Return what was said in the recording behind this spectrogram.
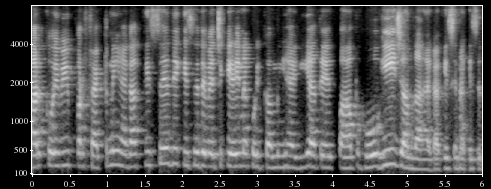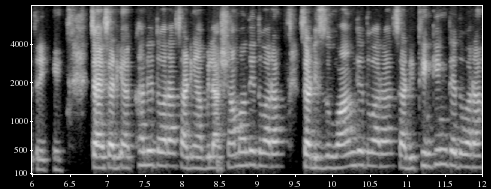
ਹਰ ਕੋਈ ਵੀ ਪਰਫੈਕਟ ਨਹੀਂ ਹੈਗਾ, ਕਿਸੇ ਦੀ ਕਿਸੇ ਦੇ ਵਿੱਚ ਕਿਹੜੀ ਨਾ ਕੋਈ ਕਮੀ ਹੈਗੀ ਆ ਤੇ ਪਾਪ ਹੋ ਹੀ ਜਾਂਦਾ ਹੈਗਾ ਕਿਸੇ ਨਾ ਕਿਸੇ ਤਰੀਕੇ। ਚਾਹੇ ਸਾਡੀਆਂ ਅੱਖਾਂ ਦੇ ਦੁਆਰਾ, ਸਾਡੀਆਂ ਅਭਿਲਾਸ਼ਾਵਾਂ ਦੇ ਦੁਆਰਾ, ਸਾਡੀ ਜ਼ੁਬਾਨ ਦੇ ਦੁਆਰਾ, ਸਾਡੀ ਥਿੰਕਿੰਗ ਦੇ ਦੁਆਰਾ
